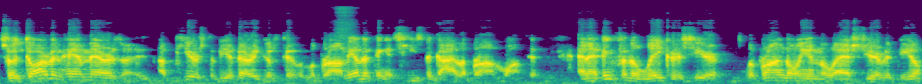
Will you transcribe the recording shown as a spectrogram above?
So Darvin Ham there is a, appears to be a very good fit with LeBron. The other thing is he's the guy LeBron wanted. And I think for the Lakers here, LeBron going in the last year of a deal,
